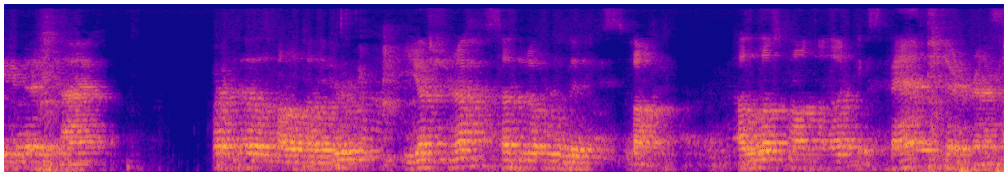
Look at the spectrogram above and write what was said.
give them hidayah. What did Allah subhanahu wa ta'ala do? يَشْرَحْ صَدْرَهُ لِلْإِسْلَامِ Allah subhanahu wa ta'ala expands their breast,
